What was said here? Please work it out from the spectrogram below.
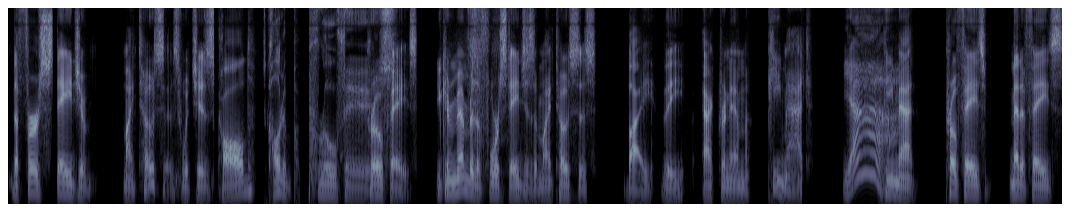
the first stage of mitosis, which is called it's called a prophase. prophase. You can remember the four stages of mitosis by the acronym PMAT. Yeah. PMAT, prophase, metaphase,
